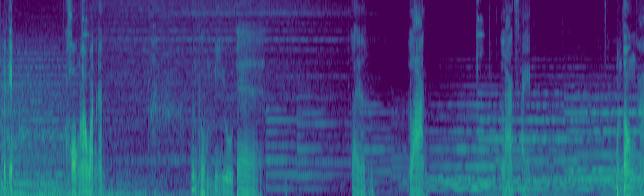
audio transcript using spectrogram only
ไปเก็บของรางวัลกันเงินผมมีอยู่แค่เท่าไหร่นะ ล้าน ล้านแสนผมต้องหา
